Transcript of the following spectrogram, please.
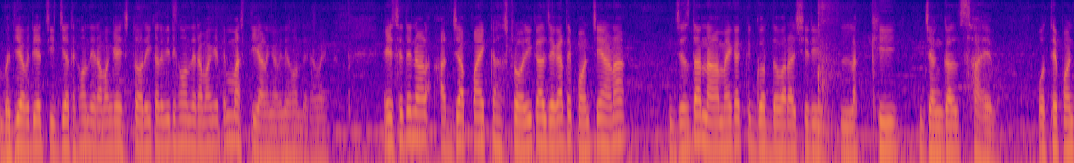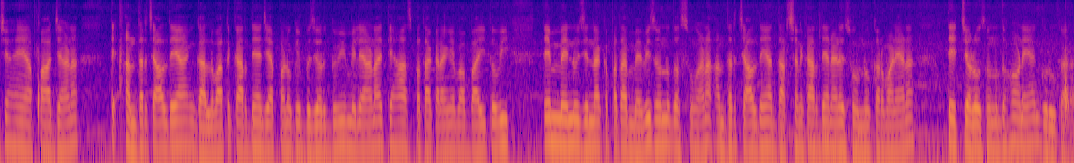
ਵਧੀਆ ਵਧੀਆ ਚੀਜ਼ਾਂ ਦਿਖਾਉਂਦੇ ਰਵਾਂਗੇ ਹਿਸਟੋਰੀਕਲ ਵੀ ਦਿਖਾਉਂਦੇ ਰਵਾਂਗੇ ਤੇ ਮਸਤੀ ਵਾਲੀਆਂ ਵੀ ਦਿਖਾਉਂਦੇ ਰਵਾਂਗੇ। ਇਸੇ ਦੇ ਨਾਲ ਅੱਜ ਆਪਾਂ ਇੱਕ ਹਿਸਟੋਰੀਕਲ ਜਗ੍ਹਾ ਤੇ ਪਹੁੰਚੇ ਹਾਂ ਨਾ ਜਿਸ ਦਾ ਨਾਮ ਹੈਗਾ ਕਿ ਗੁਰਦੁਆਰਾ ਸ਼੍ਰੀ ਲੱਖੀ ਜੰਗਲ ਸਾਹਿਬ। ਉੱਥੇ ਪਹੁੰਚੇ ਹੋਏ ਹਾਂ ਆਪਾਂ ਅੱਜ, ਹਨਾ? ਤੇ ਅੰਦਰ ਚੱਲਦੇ ਆਂ, ਗੱਲਬਾਤ ਕਰਦੇ ਆਂ, ਜੇ ਆਪਾਂ ਨੂੰ ਕੋਈ ਬਜ਼ੁਰਗ ਵੀ ਮਿਲਿਆ ਨਾ, ਇਤਿਹਾਸ ਪਤਾ ਕਰਾਂਗੇ ਬਾਬਾ ਜੀ ਤੋਂ ਵੀ। ਤੇ ਮੈਨੂੰ ਜਿੰਨਾ ਕੁ ਪਤਾ, ਮੈਂ ਵੀ ਤੁਹਾਨੂੰ ਦੱਸੂਗਾ ਨਾ, ਅੰਦਰ ਚੱਲਦੇ ਆਂ, ਦਰਸ਼ਨ ਕਰਦੇ ਆਂ, ਨਾਲੇ ਸੋਨੂੰ ਕਰਵਾਣੇ ਆ ਨਾ। ਤੇ ਚਲੋ ਤੁਹਾਨੂੰ ਦਿਖਾਉਣੇ ਆ ਗੁਰੂ ਘਰ।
